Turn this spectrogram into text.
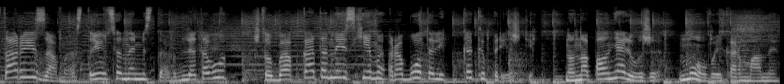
Старые замы остаются на местах для того, чтобы обкатанные схемы работали, как и прежде, но наполняли уже новые карманы.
